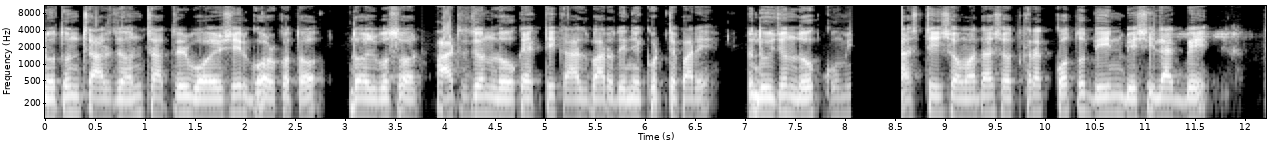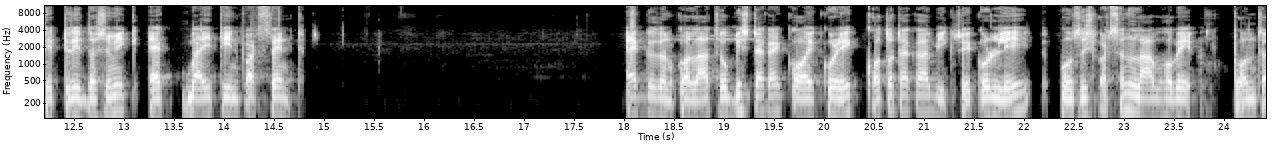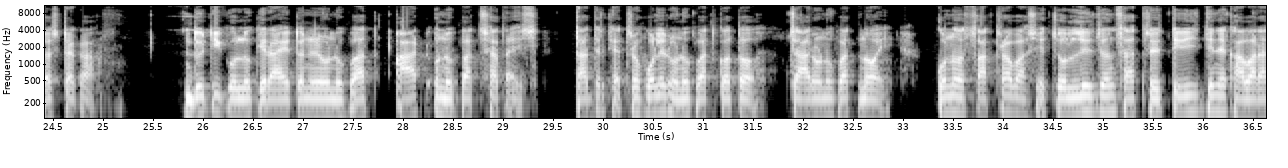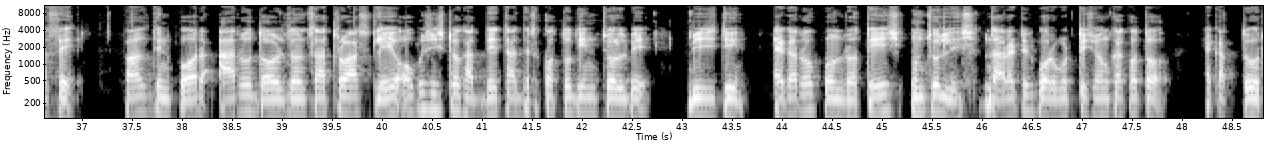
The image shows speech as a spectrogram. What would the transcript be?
নতুন চারজন ছাত্রীর বয়সের গড় কত? দশ বছর। আটজন লোক একটি কাজ বারো দিনে করতে পারে। দুইজন লোক কমিয়ে কাজটি সমাধা শতকরা কত দিন বেশি লাগবে? তেত্রিশ দশমিক এক বাই তিন পার্সেন্ট। এক ডজন কলা চব্বিশ টাকায় ক্রয় করে কত টাকা বিক্রয় করলে পঁচিশ পার্সেন্ট লাভ হবে? পঞ্চাশ টাকা। দুইটি গোলকের আয়তনের অনুপাত আট, অনুপাত সাতাইশ। তাদের ক্ষেত্রফলের অনুপাত কত? চার অনুপাত নয়। কোনো ছাত্রাবাসে চল্লিশ জন ছাত্রের তিরিশ দিনে খাবার আছে। পাঁচ দিন পর আরও দশজন ছাত্র আসলে অবশিষ্ট খাদ্যে তাদের কতদিন চলবে? বিশ দিন, এগারো, পনেরো, তেইশ, উনচল্লিশ, ধারাটির পরবর্তী সংখ্যা কত? একাত্তর।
